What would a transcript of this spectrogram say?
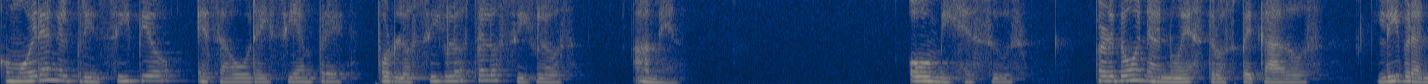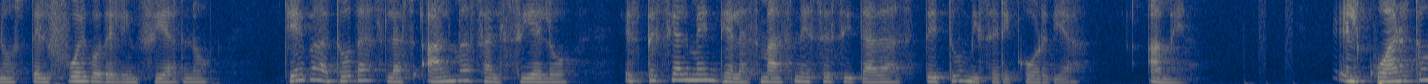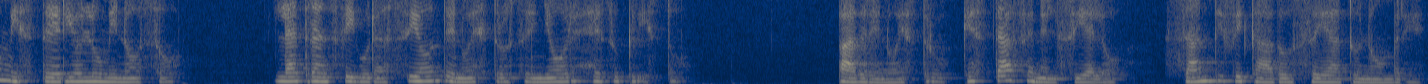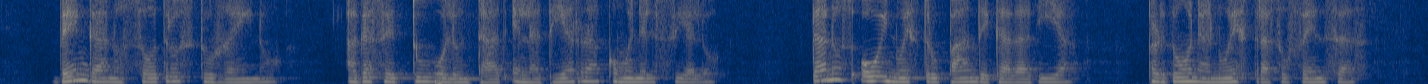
como era en el principio, es ahora y siempre, por los siglos de los siglos. Amén. Oh mi Jesús, perdona nuestros pecados líbranos del fuego del infierno, lleva a todas las almas al cielo, especialmente a las más necesitadas de tu misericordia. Amén. El cuarto misterio luminoso, la transfiguración de nuestro Señor Jesucristo. Padre nuestro que estás en el cielo, santificado sea tu nombre Venga a nosotros tu reino, hágase tu voluntad en la tierra como en el cielo. Danos hoy nuestro pan de cada día, perdona nuestras ofensas,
